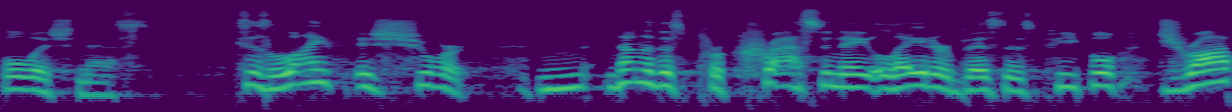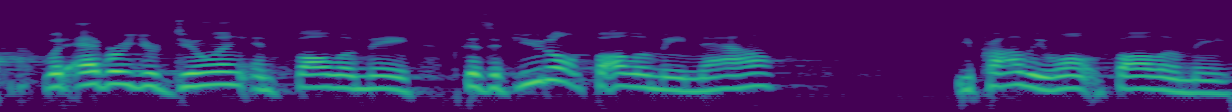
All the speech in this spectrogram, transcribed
foolishness. He says, Life is short. None of this procrastinate later business, people. Drop whatever you're doing and follow me. Because if you don't follow me now, you probably won't follow me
